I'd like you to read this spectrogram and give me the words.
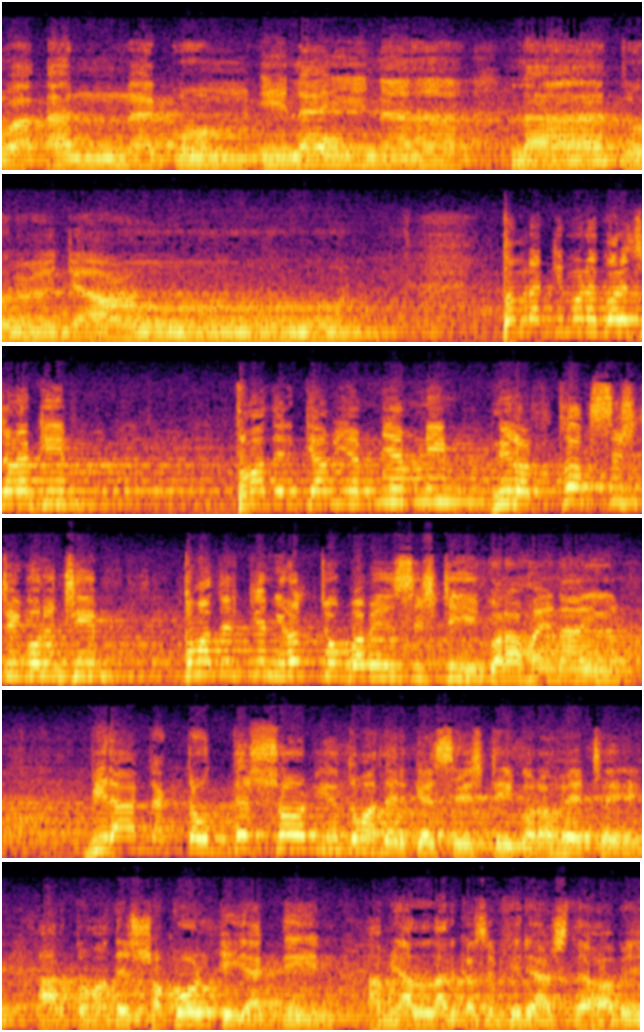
وأنكم إلينا لا ترجعون তোমরা কি মনে করেছে নাকি? তোমাদেরকে আমি এমনি এমনি নিরর্থক সৃষ্টি করেছি। তোমাদেরকে নিরর্থক ভাবে সৃষ্টি করা হয় নাই। বিরাট একটা উদ্দেশ্য নিয়ে তোমাদেরকে সৃষ্টি করা হয়েছে। আর তোমাদের সকলকেই একদিন আমি আল্লাহর কাছে ফিরে আসতে হবে।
